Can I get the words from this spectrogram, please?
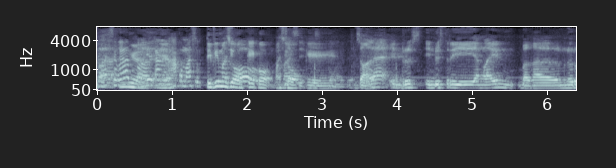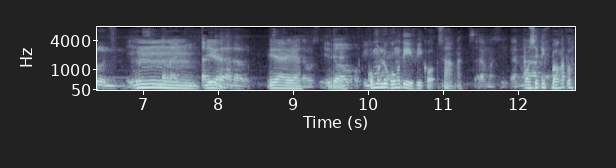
Masuk apa? Enggak, Kan iya. aku masuk. TV masih oke Oh, kok, masih masih. oke. Soalnya industri, industri yang lain bakal menurun Iya, sebentar lagi. Hmm, Tapi iya. kita nggak tahu. Iya iya. Itu Iya. opini Kok mendukung saya. TV kok sangat. Sama sih karena Positif banget lah.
